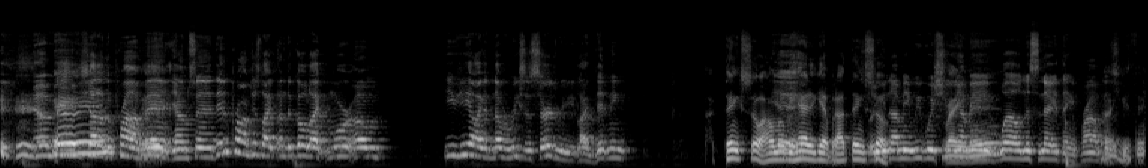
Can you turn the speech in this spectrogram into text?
You know what I mean? Yeah, Shout out to Prime, man. You know what I'm saying? Didn't Prime just like undergo like more um he, he had like another recent surgery, like didn't he? I think so. I don't know if Yeah. had it yet, but I think So, so. you know what I mean? We wish you, Right, you know what I mean, wellness and everything, Prime. 'cause Right,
